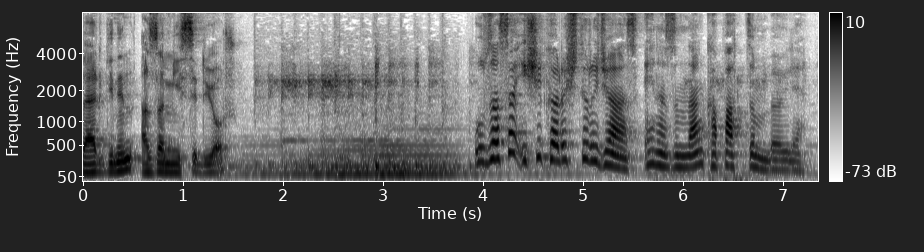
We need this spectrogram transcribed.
verginin azamisi diyor. Uzasa işi karıştıracağız. En azından kapattım böyle.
